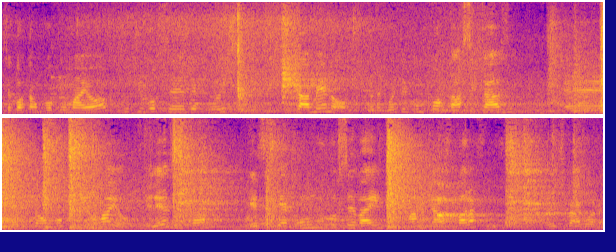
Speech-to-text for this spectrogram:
você cortar um pouquinho maior do que você depois ficar menor. Então depois tem como cortar se caso é, ficar um pouquinho maior, beleza? Então esse aqui é como você vai marcar os parafusos. A gente vai agora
